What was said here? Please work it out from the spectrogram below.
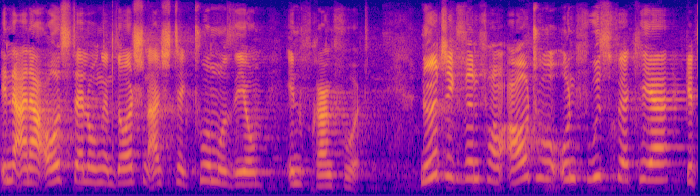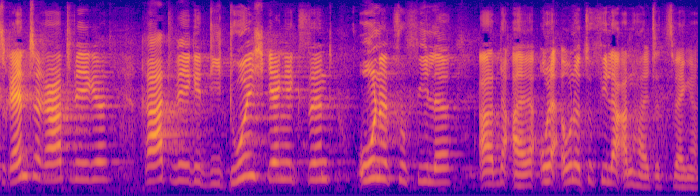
in einer Ausstellung im Deutschen Architekturmuseum in Frankfurt. Nötig sind vom Auto- und Fußverkehr getrennte Radwege, Radwege, die durchgängig sind, ohne zu viele Anhaltezwänge,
